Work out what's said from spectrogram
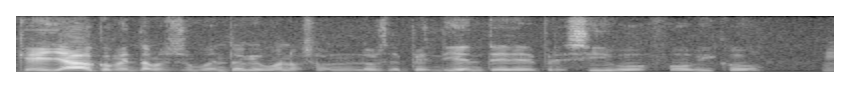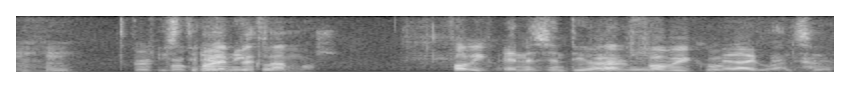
Que ya comentamos en su momento que bueno, son los dependiente, depresivo, fóbico. Ujú. Pues ¿por cuál empezamos? Fóbico. En ese sentido, ¿Para a mí fóbico? me da igual, Venga.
